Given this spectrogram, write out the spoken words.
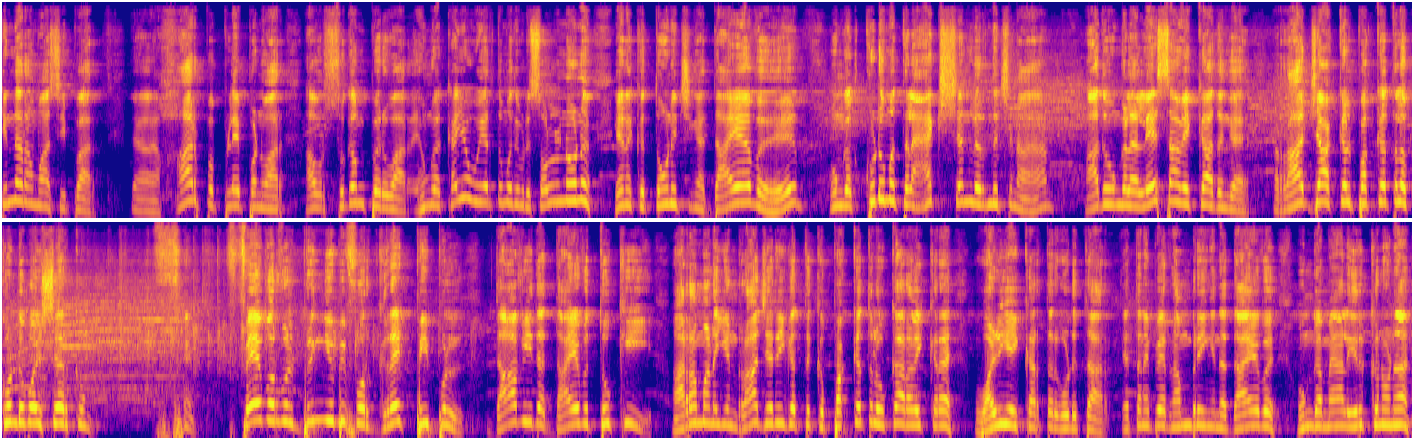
கிண்ணறம் வாசிப்பார். ஹார்ப்பை ப்ளே பண்ணுவார். அவர் சுகம் பெறுவார். உங்கள் கையை உயர்த்தும் போது இப்படி சொல்லணும்னு எனக்கு தோணுச்சுங்க. தயவு உங்கள் குடும்பத்தில் ஆக்ஷனில் இருந்துச்சுன்னா அது உங்களை லேசாக வைக்காதுங்க. ராஜாக்கள் பக்கத்தில் கொண்டு போய் சேர்க்கும். Favour will bring you before great people தாவித தயவு தூக்கி அரமனையின் ராஜரீகத்துக்கு பக்கத்தில் உட்கார வைக்கிற வழியை கர்த்தர் கொடுத்தார். எத்தனை பேர் நம்புறீங்க இந்த தயவு உங்க மேல இருக்கணும்னு?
